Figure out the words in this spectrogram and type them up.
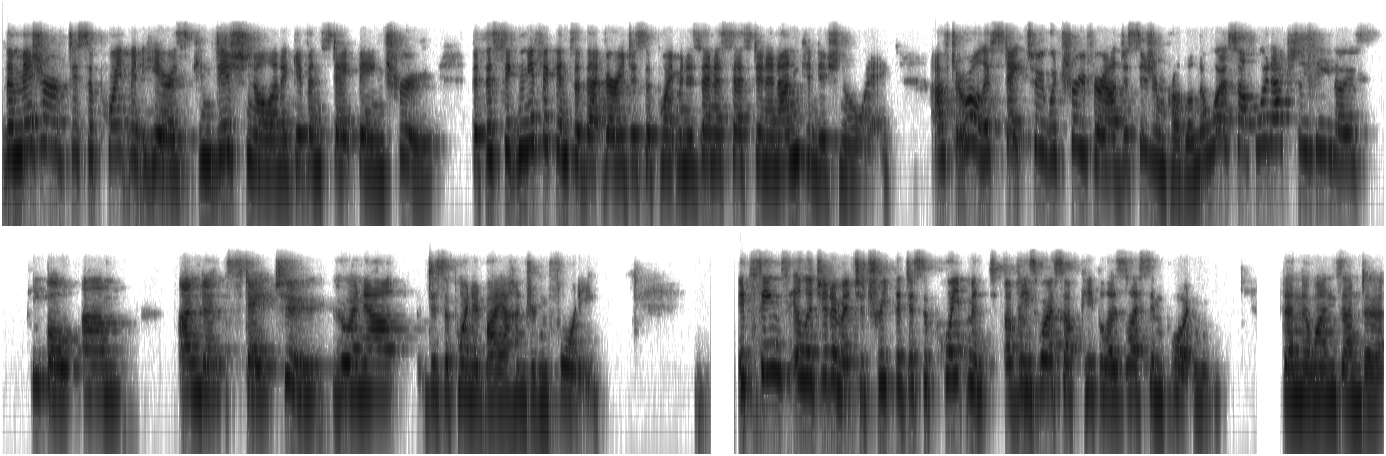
The measure of disappointment here is conditional on a given state being true, but the significance of that very disappointment is then assessed in an unconditional way. After all, if state two were true for our decision problem, the worse off would actually be those people um, under state two who are now disappointed by 140. It seems illegitimate to treat the disappointment of these worse off people as less important than the ones under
